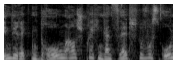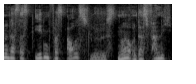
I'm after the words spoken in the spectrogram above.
indirekten Drohungen aussprechen, ganz selbstbewusst, ohne dass das irgendwas auslöst. Ne? Und das fand ich,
